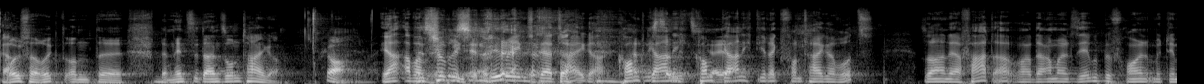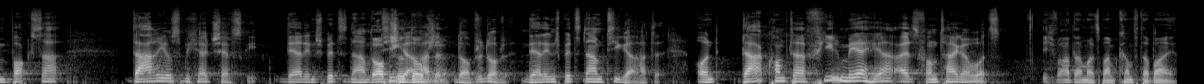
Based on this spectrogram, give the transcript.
Golf verrückt und äh, dann nennst du deinen Sohn Tiger. Ja. Ja, aber übrigens, übrigens, der Tiger kommt, gar nicht, kommt ja, ja. gar nicht direkt von Tiger Woods, sondern der Vater war damals sehr gut befreundet mit dem Boxer Darius Michalczewski, der den Spitznamen Dobje, Tiger Dobje. hatte. Dobje, Dobje, der den Spitznamen Tiger hatte. Und da kommt er viel mehr her als von Tiger Woods. Ich war damals beim Kampf dabei.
